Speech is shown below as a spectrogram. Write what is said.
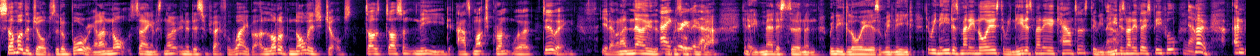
some of the jobs that are boring, and I'm not saying it's not in a disrespectful way, but a lot of knowledge jobs does doesn't need as much grunt work doing. You know, and I know that I people are talking about you know medicine and we need lawyers and we need do we need as many lawyers? Do we need as many accountants? Do we need as many of those people? No. And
